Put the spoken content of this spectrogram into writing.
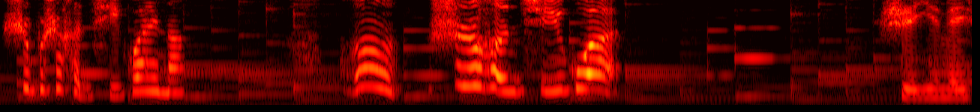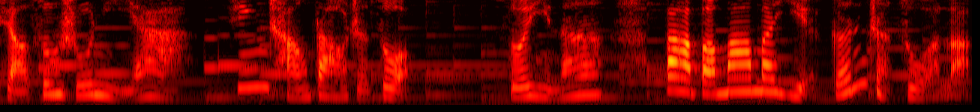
是不是很奇怪呢？嗯，是很奇怪。是因为小松鼠你呀，经常倒着坐，所以呢，爸爸妈妈也跟着做了。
